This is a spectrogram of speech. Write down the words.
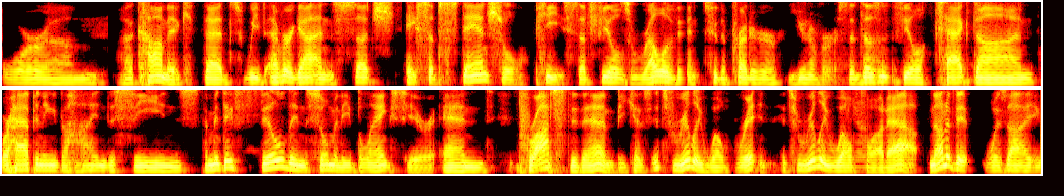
or um, a comic, that we've ever gotten such a substantial piece that feels relevant to the Predator universe, that doesn't feel tacked on or happening behind the scenes. I mean, they've filled in so many blanks here, and props to them because it's really well written. It's really well Yeah. thought out. None of it was I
